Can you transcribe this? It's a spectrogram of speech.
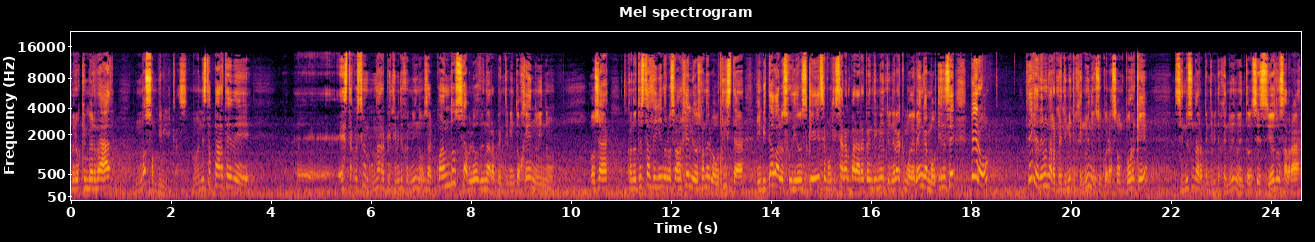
pero que en verdad no son bíblicas. ¿no? En esta parte de eh, esta cuestión, un arrepentimiento genuino. O sea, ¿cuándo se habló de un arrepentimiento genuino? O sea, cuando tú estás leyendo los evangelios, Juan el Bautista invitaba a los judíos que se bautizaran para arrepentimiento y no era como de vengan, bautícense, pero tiene que tener un arrepentimiento genuino en su corazón, porque si no es un arrepentimiento genuino, entonces Dios lo sabrá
